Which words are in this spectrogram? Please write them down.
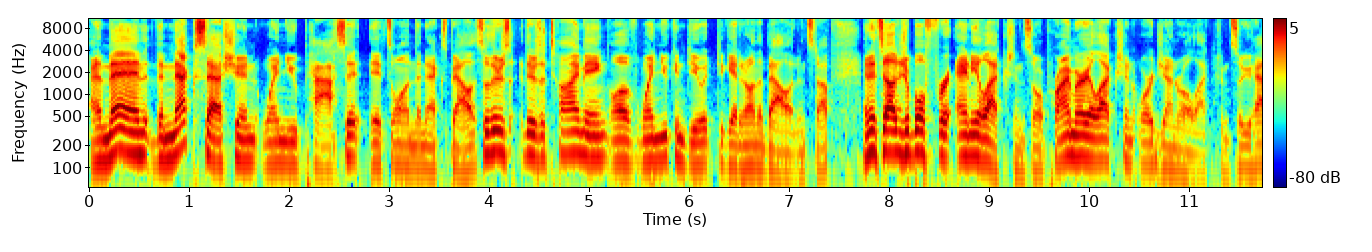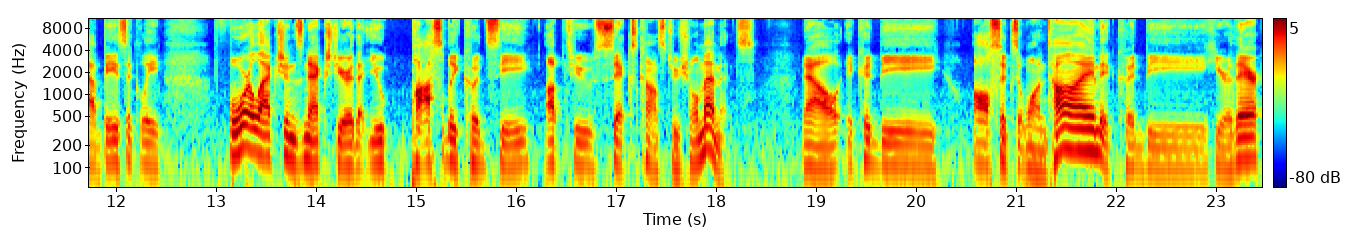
And then the next session, when you pass it, it's on the next ballot. So there's there's a timing of when you can do it to get it on the ballot and stuff. And it's eligible for any election, so a primary election or a general election. So you have basically four elections next year that you possibly could see up to six constitutional amendments. Now, it could be all six at one time, it could be here or there.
